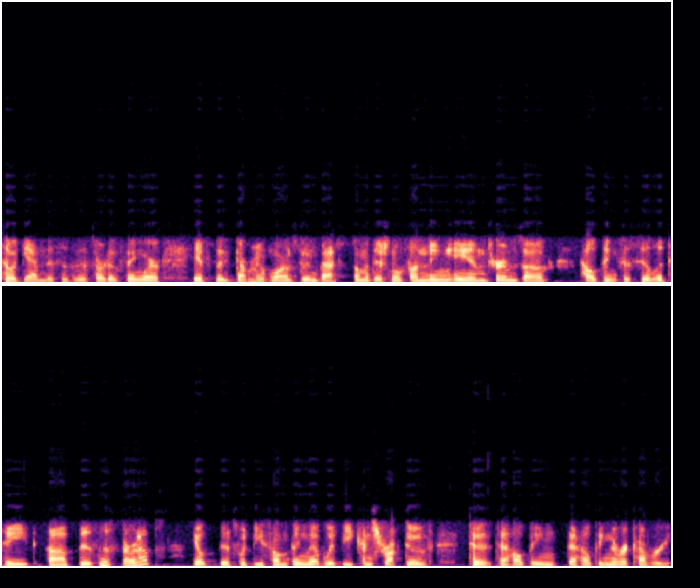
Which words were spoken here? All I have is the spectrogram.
So again, this is the sort of thing where if the government wants to invest some additional funding in terms of helping facilitate uh, business startups, you know, this would be something that would be constructive to, to helping to helping the recovery.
